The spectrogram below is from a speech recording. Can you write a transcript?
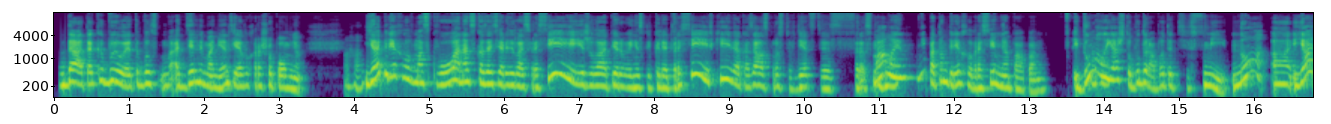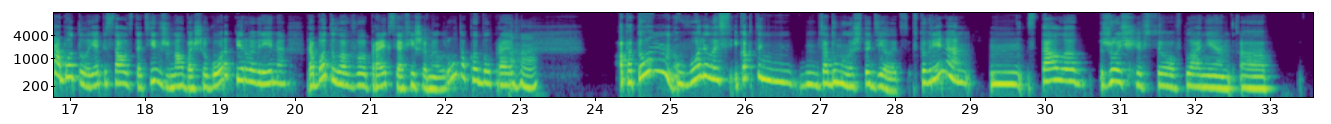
Да, так и было. Это был отдельный момент, я его хорошо помню. Ага. Я переехала в Москву, а надо сказать, я родилась в России и жила первые несколько лет в России, и в Киеве оказалась просто в детстве с, с мамой, угу. и потом переехала в Россию, у меня папа. И думала uh я, что буду работать в СМИ. Но э, я работала, я писала статьи в журнал «Большой город» первое время, работала в проекте Афиша Mail.ru, такой был проект. uh А потом уволилась и как-то задумалась, что делать. В то время стало жестче все в плане, а,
